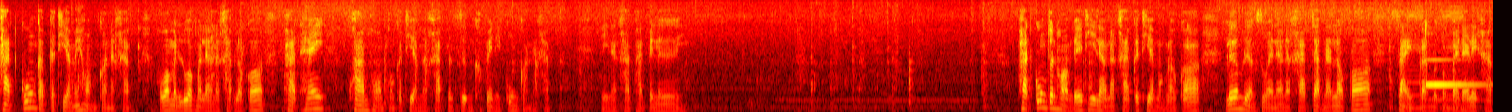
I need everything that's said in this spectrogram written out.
ผัดกุ้งกับกระเทียมให้หอมก่อนนะครับ เพราะว่ามันลวกมาแล้วนะครับ แล้วก็ผัดให้ความหอมของกระเทียมนะครับ มันซึมเข้าไปในกุ้งก่อนนะครับ นี่นะครับ ผัดไปเลย ผัดกุ้งจนหอมได้ที่แล้วนะครับ กระเทียมของเราก็เริ่มเหลืองสวยแล้วนะครับ จากนั้นเราก็ใส่ปลาหมึกลงไปได้เลยครับ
